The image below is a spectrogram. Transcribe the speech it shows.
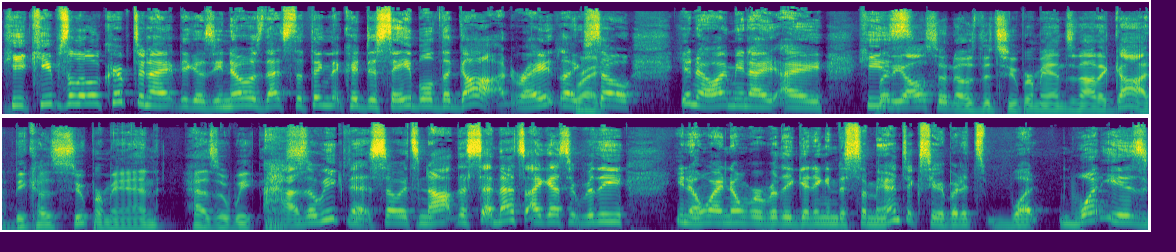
he keeps a little kryptonite because he knows that's the thing that could disable the god, right? Like Right. so, you know. I mean, I I he's But he also knows that Superman's not a god because Superman has a weakness. has a weakness. So it's not the and that's I guess it really, you know, I know we're really getting into semantics here, but it's what what is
